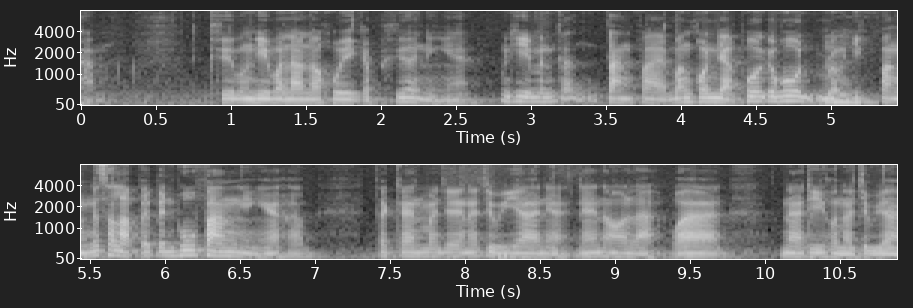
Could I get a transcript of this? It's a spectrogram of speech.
ครับคือบางทีเวลาเราคุยกับเพื่อนอย่างเงี้ยบางทีมันก็ต่างฝ่ายบางคนอยากพูดก็พูดอีกฝั่งก็สลับไปเป็นผู้ฟังอย่างเงี้ยครับ แต่การมาเจอนักจิตวิทยาเนี่ยแน่นอนละว่าหน้าที่ของนักจิตวิทยา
